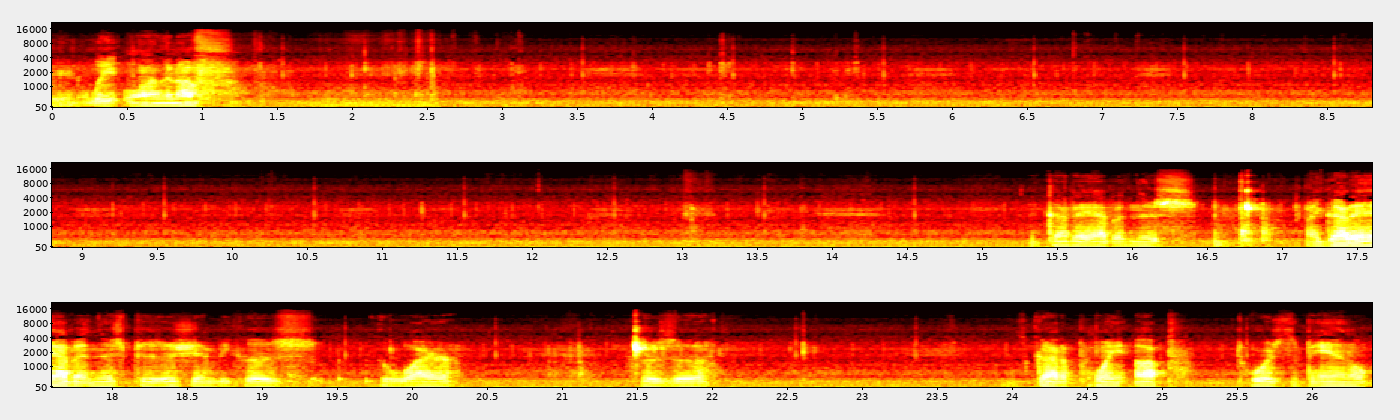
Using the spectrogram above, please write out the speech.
didn't wait long enough. Gotta have it in this I gotta have it in this position because the wire because uh, it's got to point up towards the panel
